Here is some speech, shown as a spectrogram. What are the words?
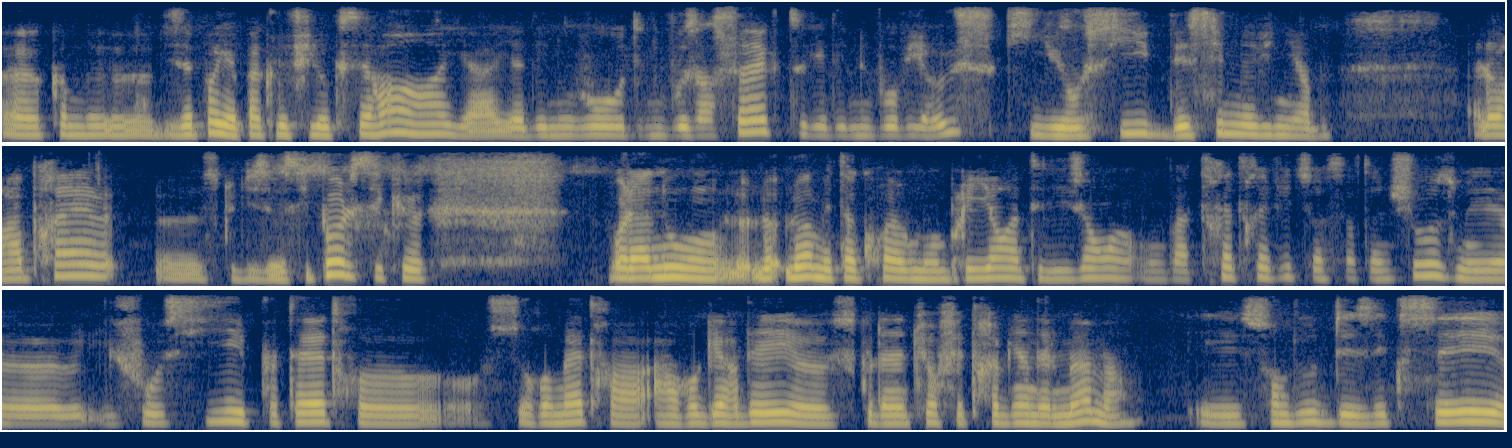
euh, comme le disait pas, il n'y a pas que le phylloxéra, hein, il y, a, des nouveaux, insectes, il y a des nouveaux virus qui aussi déciment les vignobles. Alors après, euh, ce que disait aussi Paul, c'est que voilà, nous, l'homme est incroyablement brillant, intelligent, on va très très vite sur certaines choses, mais euh, il faut aussi peut-être euh, se remettre à, regarder euh, ce que la nature fait très bien d'elle-même, hein, et sans doute des excès,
